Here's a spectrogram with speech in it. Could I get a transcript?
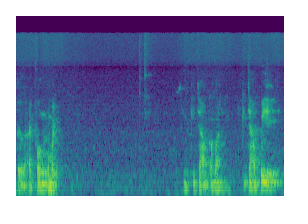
từ iPhone của mình. Xin kính chào các bạn, kính chào quý vị.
